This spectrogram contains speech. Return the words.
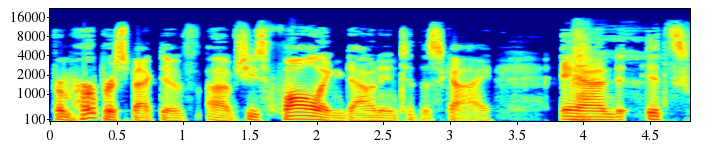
From her perspective um, she's falling down into the sky. And it's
